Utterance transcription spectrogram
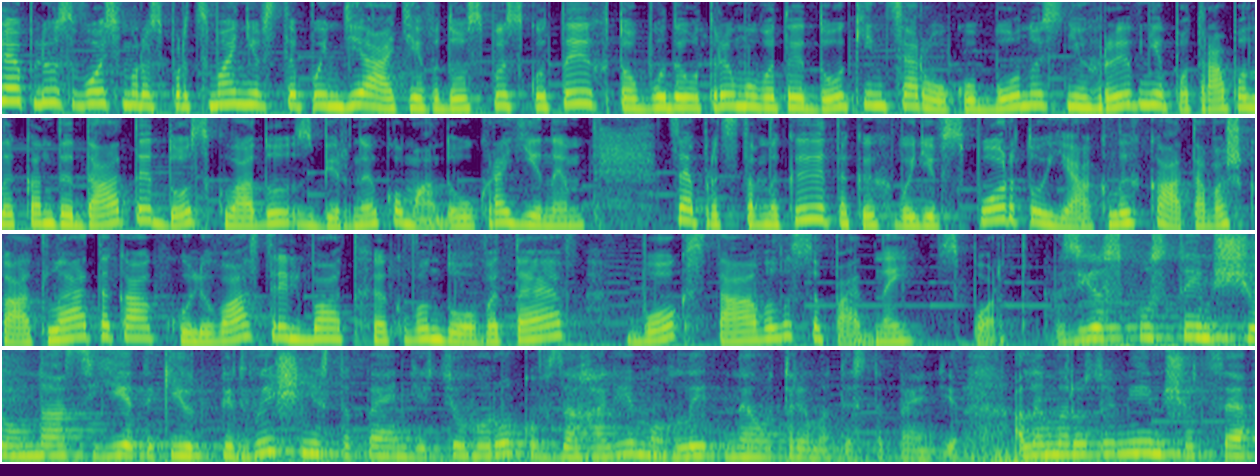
Ще плюс восьмеро спортсменів стипендіатів до списку тих, хто буде отримувати до кінця року бонусні гривні, потрапили кандидати до складу збірної команди України. Це представники таких видів спорту, як легка та важка атлетика, кульова стрільба, тхеквондо, ВТФ, бокс та велосипедний спорт. В зв'язку з тим, що у нас є такі от підвищені стипендії, цього року взагалі могли не отримати стипендію. Але ми розуміємо, що це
